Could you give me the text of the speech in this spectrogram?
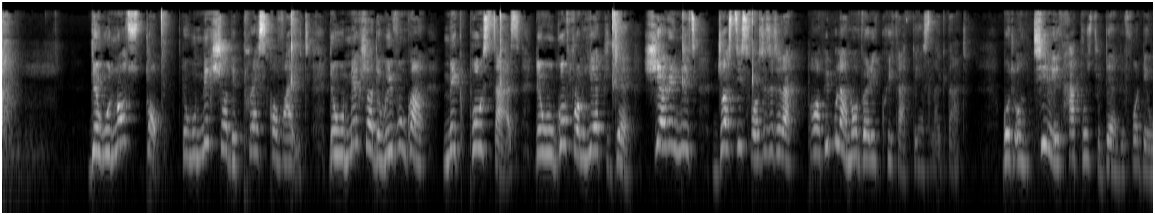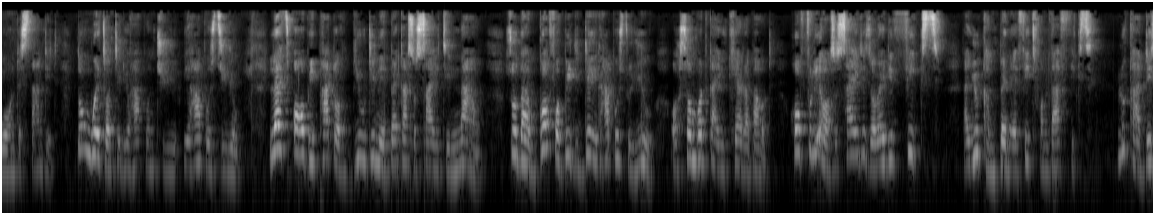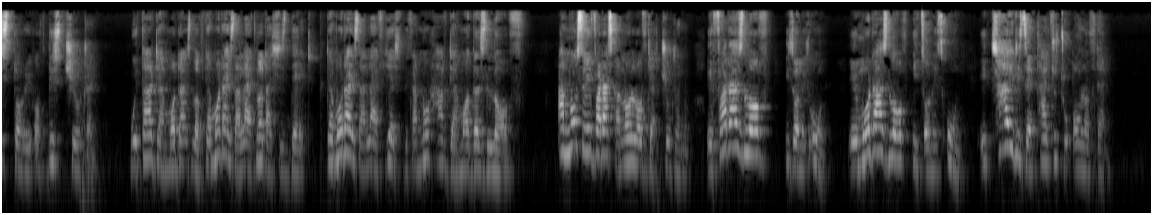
They will not stop. They will make sure the press cover it. They will make sure they will even go and make posters. They will go from here to there, sharing it, justice for etc. Our people are not very quick at things like that. But until it happens to them before they will understand it, don't wait until it happen to you. It happens to you. Let's all be part of building a better society now, so that God forbid the day it happens to you or somebody that you care about. Hopefully, our society is already fixed that you can benefit from that fix. Look at this story of these children without their mother's love. Their mother is alive, not that she's dead. Their mother is alive. Yes, they cannot have their mother's love. I'm not saying fathers cannot love their children. A father's love is on its own. A mother's love is on its own. A child is entitled to all of them.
